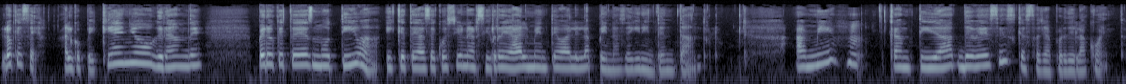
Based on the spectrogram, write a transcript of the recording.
Lo que sea, algo pequeño o grande, pero que te desmotiva y que te hace cuestionar si realmente vale la pena seguir intentándolo. A mí, hmm, cantidad de veces que hasta ya perdí la cuenta.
